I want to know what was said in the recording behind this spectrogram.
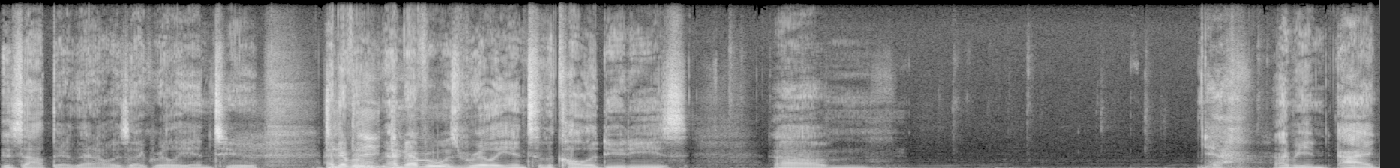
is out there that I was like really into. I never I never was really into the Call of Duties. Um yeah, I mean, I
